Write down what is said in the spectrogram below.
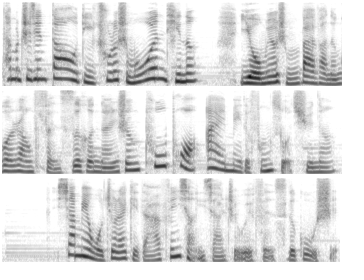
他们之间到底出了什么问题呢？有没有什么办法能够让粉丝和男生突破暧昧的封锁区呢？下面我就来给大家分享一下这位粉丝的故事。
